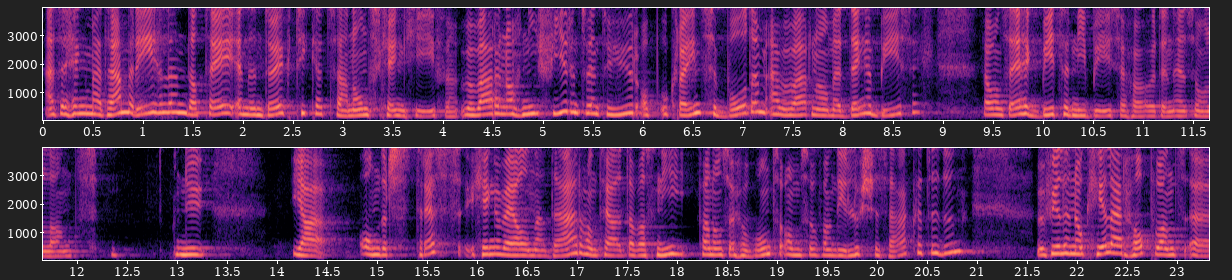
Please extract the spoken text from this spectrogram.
En ze ging met hem regelen dat hij in de duik tickets aan ons ging geven. We waren nog niet 24 uur op Oekraïnse bodem en we waren al met dingen bezig dat we ons eigenlijk beter niet bezighouden in zo'n land. Nu, ja, onder stress gingen wij al naar daar, want ja, dat was niet van onze gewoonte om zo van die loesje zaken te doen. We vielen ook heel erg op, want uh,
